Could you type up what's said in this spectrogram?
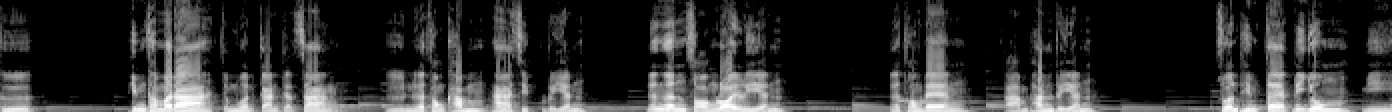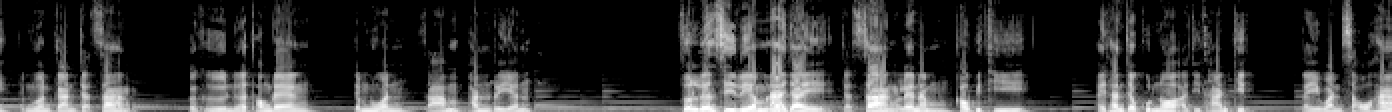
คือ พิมพ์ธรรมดาจำนวนการจัดสร้าง คือเนื้อทองคำ50 เหรียญ เนื้อเงิน 200 เหรียญ เนื้อทองแดง 3,000 เหรียญ ส่วนพิมพ์แตกนิยมมีจำนวนการจัดสร้าง ก็คือเนื้อทองแดงจำนวน 3,000 เหรียญ ส่วนเหรียญสี่เหลี่ยมหน้าใหญ่จัดสร้างและนำเข้าพิธี ให้ท่านเจ้าคุณนออธิษฐานจิตในวันเสาร์ห้า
